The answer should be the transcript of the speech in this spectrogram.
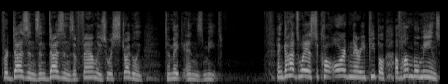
for dozens and dozens of families who are struggling to make ends meet. And God's way is to call ordinary people of humble means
